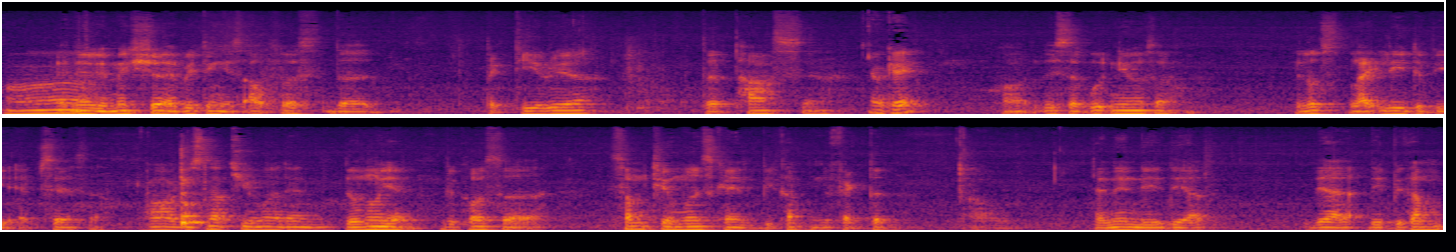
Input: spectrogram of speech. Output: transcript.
Ah. And then we make sure everything is out first. The bacteria, the pus. Yeah. Okay. Oh, this is a good news. Uh. It looks likely to be abscess. Uh. Oh, it's not tumor, then. Don't know yet because uh, some tumors can become infected Oh. and then they, they are they are they become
